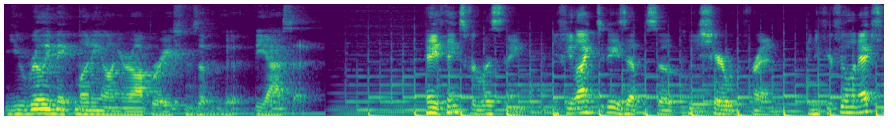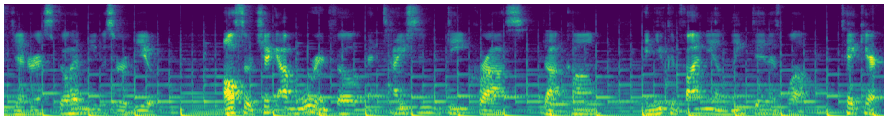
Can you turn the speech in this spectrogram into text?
you really make money on your operations of the, the asset. Hey, thanks for listening. If you liked today's episode, please share with a friend. And if you're feeling extra generous, go ahead and leave us a review. Also, check out more info at tysondcross.com and you can find me on LinkedIn as well. Take care.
